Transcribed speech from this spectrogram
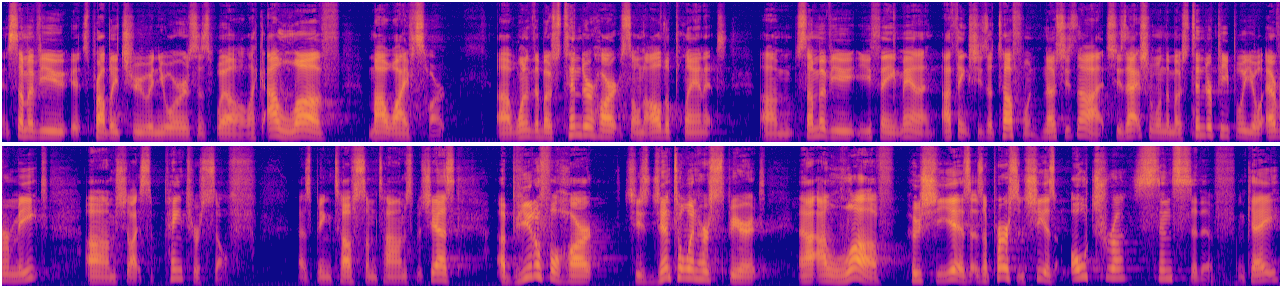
And some of you, it's probably true in yours as well. Like, I love my wife's heart, uh, one of the most tender hearts on all the planet. Um, some of you, you think, man, I think she's a tough one. No, she's not. She's actually one of the most tender people you'll ever meet. Um, she likes to paint herself as being tough sometimes, but she has a beautiful heart. She's gentle in her spirit. And I, I love who she is as a person. She is ultra sensitive, okay?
